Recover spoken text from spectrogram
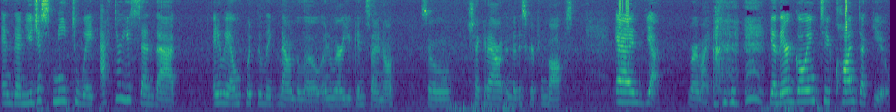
and then you just need to wait after you send that. Anyway, I will put the link down below and where you can sign up. So check it out in the description box. And yeah, where am I? yeah, they're going to contact you.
